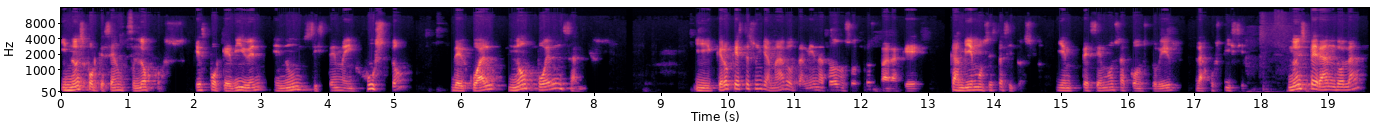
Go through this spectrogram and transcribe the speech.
Y no es porque sean flojos, es porque viven en un sistema injusto del cual no pueden salir. Y creo que este es un llamado también a todos nosotros para que cambiemos esta situación y empecemos a construir la justicia, no esperándola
